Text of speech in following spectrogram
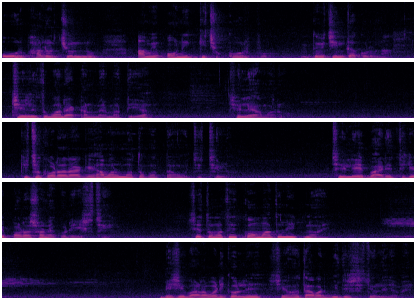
ওর ভালোর জন্য আমি অনেক কিছু করব। তুমি চিন্তা করো না। ছেলে তোমার একার নয় মাতিয়া। ছেলে আমারও। কিছু করার আগে আমার মতামত নেওয়া উচিত ছিল। ছেলে বাইরে থেকে পড়াশোনা করে এসছে। সে তোমার থেকে কম আধুনিক নয়। বেশি বাড়াবাড়ি করলে সে হয়তো আবার বিদেশে চলে যাবে।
